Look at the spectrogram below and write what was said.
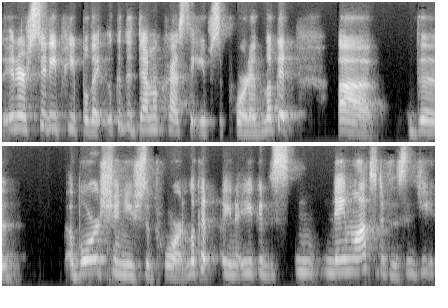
inner city people that look at the Democrats that you've supported. Look at uh, the abortion you support. Look at you know you could name lots of different things. You,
